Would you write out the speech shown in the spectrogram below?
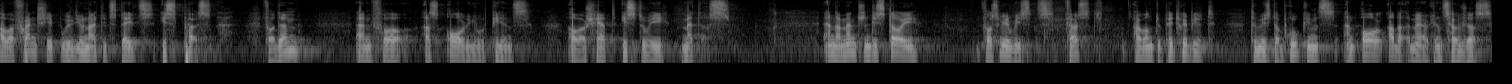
our friendship with the United States is personal. For them and for us all Europeans, our shared history matters. And I mention this story for three reasons. First, I want to pay tribute to Mr. Brookins and all other American soldiers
